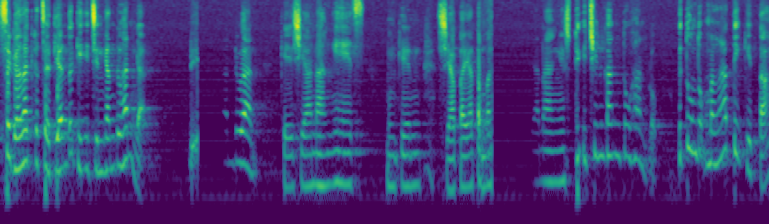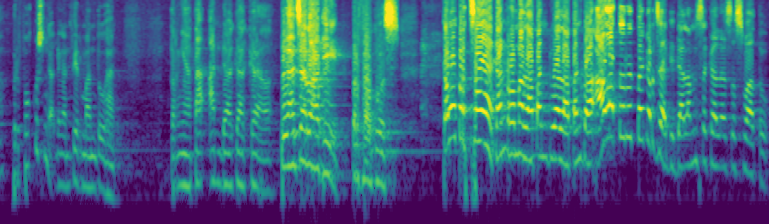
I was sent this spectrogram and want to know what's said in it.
segala kejadian itu diizinkan Tuhan nggak? Diizinkan Tuhan. Keisha nangis, mungkin siapa ya teman yang nangis, diizinkan Tuhan loh. Itu untuk melatih kita berfokus nggak dengan firman Tuhan. Ternyata Anda gagal, belajar lagi, berfokus. Kamu percaya kan Roma 8:28 bahwa Allah turut bekerja di dalam segala sesuatu.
